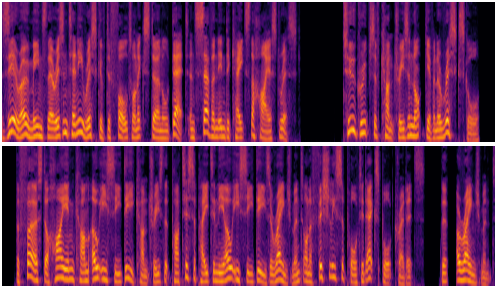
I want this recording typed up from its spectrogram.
Zero means there isn't any risk of default on external debt and 7 indicates the highest risk. Two groups of countries are not given a risk score. The first are high-income OECD countries that participate in the OECD's arrangement on officially supported export credits, the arrangement.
